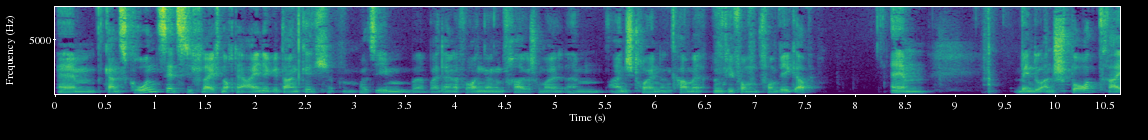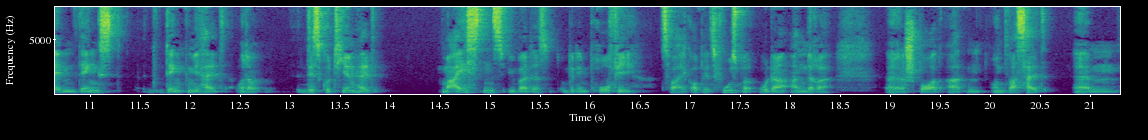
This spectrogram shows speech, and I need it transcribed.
ähm, ganz grundsätzlich vielleicht noch der eine Gedanke, ich wollte es eben bei deiner vorangegangenen Frage schon mal ähm, einstreuen, dann kam er irgendwie vom, vom Weg ab. Ähm, wenn du an Sport treiben denkst, denken wir halt oder diskutieren halt meistens über das über den Profi-Zweig, ob jetzt Fußball oder andere äh, Sportarten und was halt ähm,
